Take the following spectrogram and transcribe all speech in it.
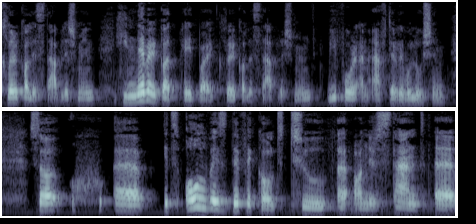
clerical establishment. He never got paid by clerical establishment before and after revolution. So uh, it's always difficult to uh, understand uh,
